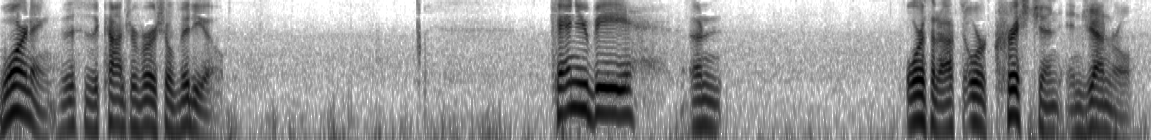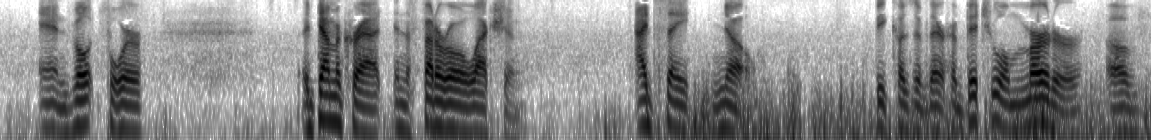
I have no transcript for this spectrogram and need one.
Warning this is a controversial video. Can you be an Orthodox or Christian in general and vote for a Democrat in the federal election? I'd say no because of their habitual murder of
